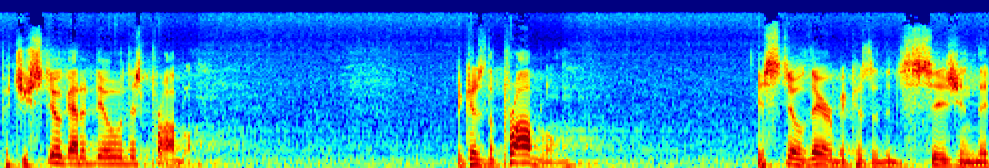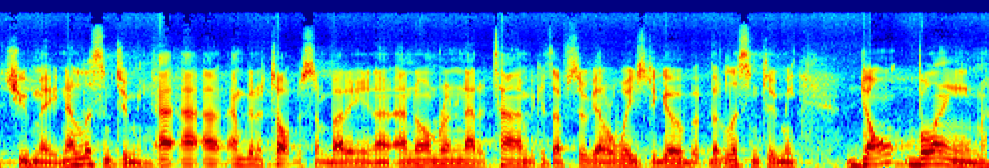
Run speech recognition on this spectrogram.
But you still got to deal with this problem. Because the problem is still there because of the decision that you made. Now, listen to me. I, am going to talk to somebody, and I, I know I'm running out of time because I've still got a ways to go, but, but listen to me. Don't blame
